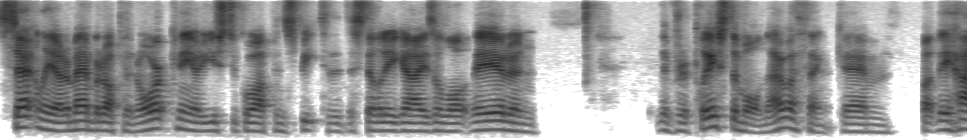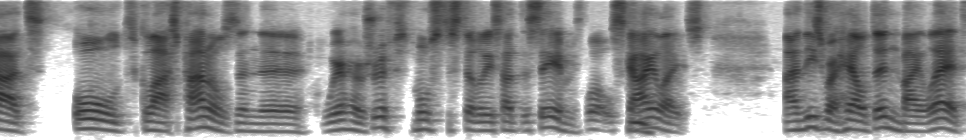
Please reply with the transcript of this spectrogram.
certainly I remember up in Orkney, I used to go up and speak to the distillery guys a lot there, and they've replaced them all now, I think. Um, but they had old glass panels in the warehouse roofs. Most distilleries had the same little skylights, and these were held in by lead.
